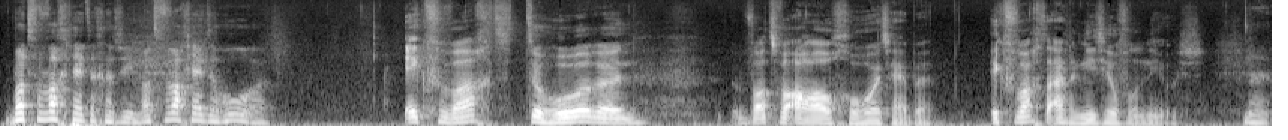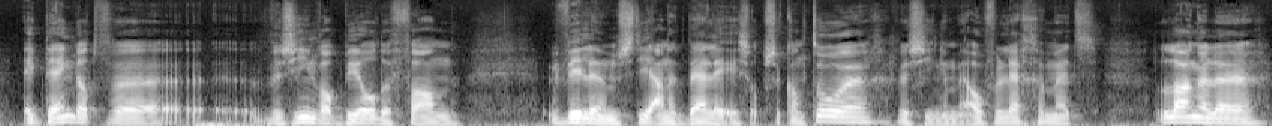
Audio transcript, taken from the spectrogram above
Wat verwacht jij te gaan zien? Wat verwacht jij te horen? Ik verwacht te horen wat we al gehoord hebben. Ik verwacht eigenlijk niet heel veel nieuws. Nee. Ik denk dat we, we zien wat beelden van Willems die aan het bellen is op zijn kantoor. We zien hem overleggen met Langeler.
